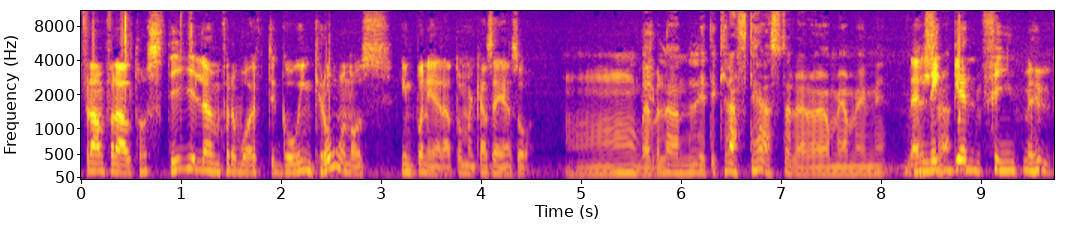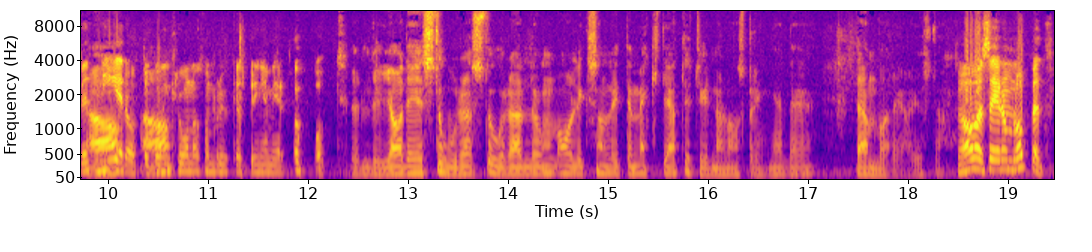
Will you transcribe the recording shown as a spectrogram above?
Framförallt har stilen för att vara efter Going Kronos imponerat om man kan säga så. Mm, det är väl en lite kraftig häst det där om jag minns Den rätt. ligger fint med huvudet Ja, neråt och ja. Going Kronos som brukar springa mer uppåt. Ja, det är stora, stora de har liksom lite mäktig attityd när de springer. Det, den var det ja, just det. Ja, vad säger du om loppet?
